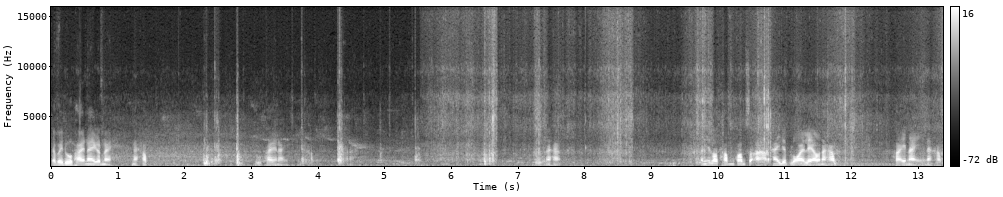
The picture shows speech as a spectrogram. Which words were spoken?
ดี๋ยวไปดูภายในกันหน่อยนะครับ ดูภายในนะครับดูนะฮะอันนี้เราทำความสะอาดให้เรียบร้อยแล้วนะครับ ภายในนะครับ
